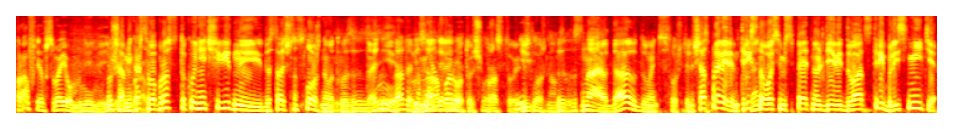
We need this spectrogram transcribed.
прав я в своем мнении. Слушай, а мне не прав. кажется, вопрос такой неочевидный и достаточно сложный. Вот вы Да за- нет, задали. наоборот, очень сложно. простой. Не И- сложно он был. Знают, да, думаете, слушатели? Сейчас проверим. 385-09-23. Блесните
